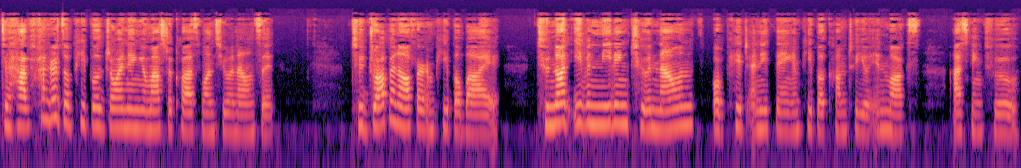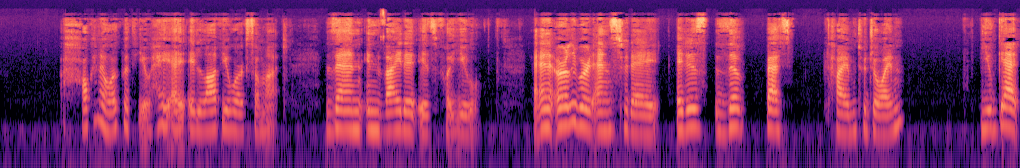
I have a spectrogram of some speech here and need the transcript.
to have hundreds of people joining your masterclass once you announce it, to drop an offer and people buy, to not even needing to announce or pitch anything and people come to your inbox asking to, how can I work with you? Hey, I, I love your work so much. Then invited is for you. And early bird ends today. It is the best time to join. You get,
